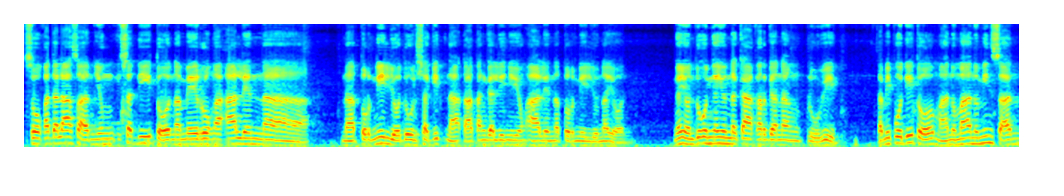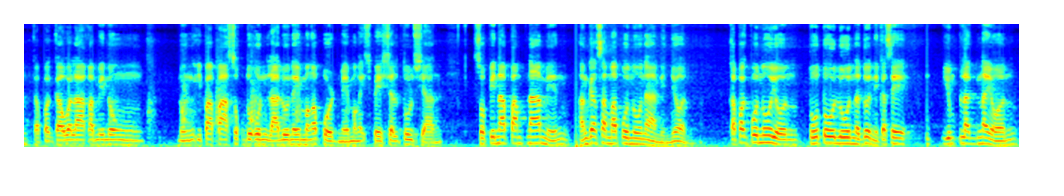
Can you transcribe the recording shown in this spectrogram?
So kadalasan yung isa dito na merong uh, allen na na tornilyo doon sa gitna, tatanggalin niyo yung allen na tornilyo na yon. Ngayon, doon ngayon nagkakarga ng fluid. Kami po dito, mano-mano minsan, kapag ka wala kami nung, nung ipapasok doon, lalo na yung mga port, may mga special tools yan. So pinapump namin hanggang sa mapuno namin yon. Kapag puno yon, tutulo na doon eh. Kasi yung plug na yon,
